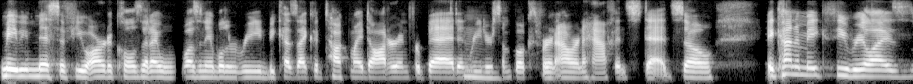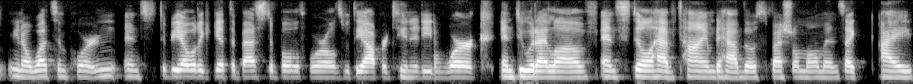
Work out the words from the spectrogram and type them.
maybe miss a few articles that I wasn't able to read because I could tuck my daughter in for bed and read her mm. some books for an hour and a half instead. So it kind of makes you realize, you know, what's important and to be able to get the best of both worlds with the opportunity to work and do what I love and still have time to have those special moments. I I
